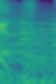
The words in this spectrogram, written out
at the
